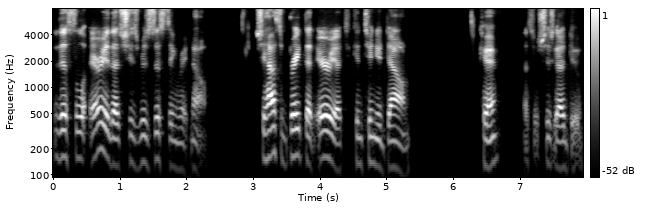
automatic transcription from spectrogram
this little area that she's resisting right now. She has to break that area to continue down. Okay, that's what she's got to do.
